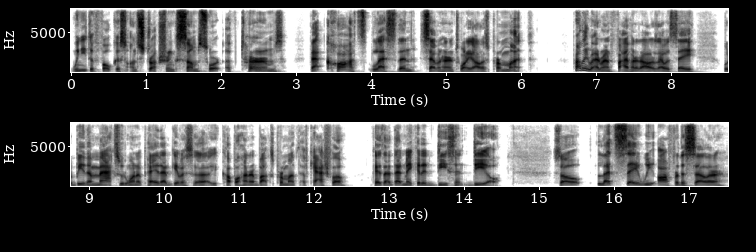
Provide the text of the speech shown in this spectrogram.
we need to focus on structuring some sort of terms that costs less than $720 per month. Probably right around $500, I would say, would be the max we'd want to pay. That'd give us a, couple hundred bucks per month of cash flow. Okay, that, that'd make it a decent deal. So let's say we offer the seller,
